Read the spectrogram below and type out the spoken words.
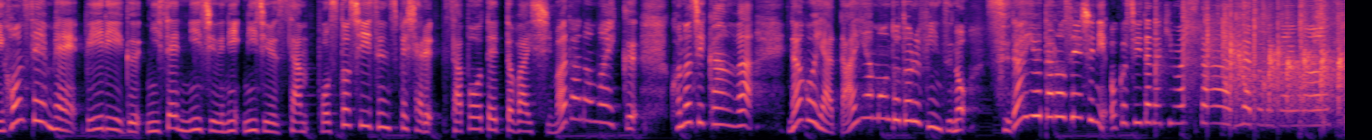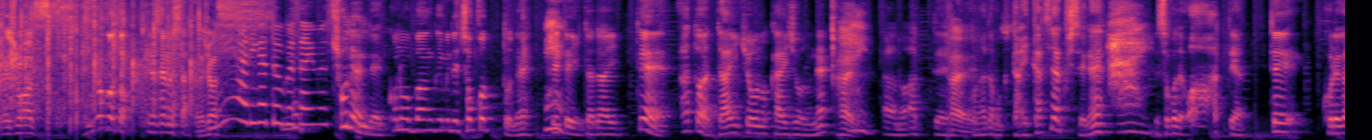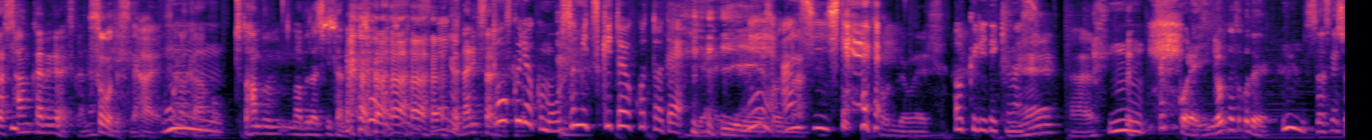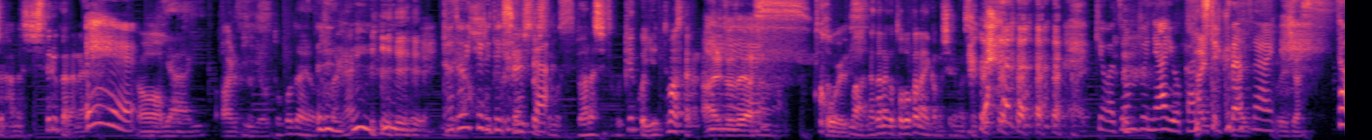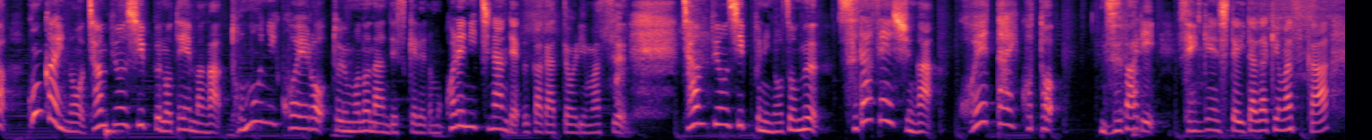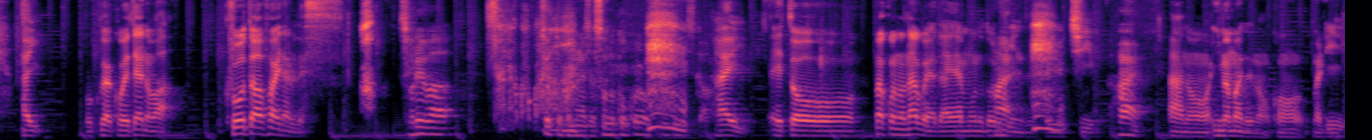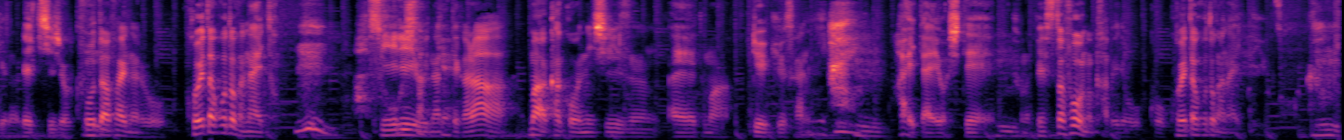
日本生命 B リーグ2022-23ポストシーズンスペシャル supported by 島田のマイク。この時間は名古屋ダイヤモンドドルフィンズの須田侑太郎選手にお越しいただきました。ありがとうございます。お願いします。ようこそいらっしゃいましたお。願いしまえす。ーありがとうございます。去年ね、この番組でちょこっとね、ええ出ていただいて、あとは代表の会場のね、はい。あの、あって、はいこの間も大活躍してね、はいで。そこでわーってやって、これが3回目ぐらいですかね。そうですね。はい。なんかもう、ちょっと半分マブダチみたいな。そうですにはなりつつあるんトーク力もお墨付きということで、ねそんな安心してとんでもないです。お送りできます。結構ね、いろんなところで、うん。須田選手の話してるからね。ええあいや、いい男だよとかね。届いてるでしょうか選手として。も素晴らしいところ結構言ってますからね。ありがとうございます。まあ、なかなか届かないかもしれませんけど。今日は存分に愛を感じてください。はお願いします。さあ、今回のチャンピオンシップのテーマが共に超えろというものなんですけれども、これにちなんで伺っております。チャンピオンシップに臨む須田選手が超えたいこと、ズバリ宣言していただけますか？はい。僕が超えたいのは、クォーターファイナルです。それは、その心は？ちょっとごめんなさい、その心を聞いていいですか？はい。えっと、まあ、この名古屋ダイヤモンドドルフィンズっていうチーム、はい。あの、今までのこの、まあ、リーグの歴史上、クォーターファイナルを超えたことがないと。うん。あ B リーグになってから、まあ、過去2シーズン、えっ、と、まあ、琉球さんに敗退をして、うんそのベスト4の壁をこう超えたことがないっていううん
